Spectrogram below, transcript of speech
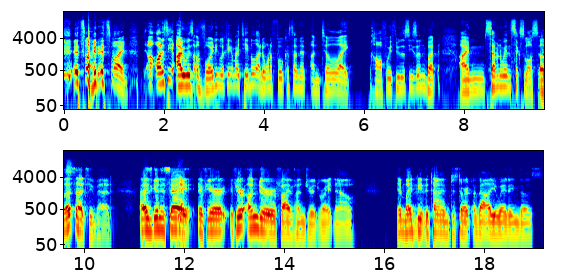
it's fine. It's fine. Uh, honestly, I was avoiding looking at my table. I don't want to focus on it until like halfway through the season. But I'm seven wins, six losses. Oh, that's not too bad. I was gonna say if you're if you're under 500 right now It might be Mm. the time to start evaluating those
